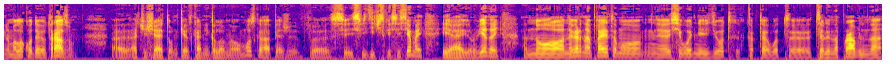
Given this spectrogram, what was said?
молоко дает разум. Э, очищает тонкие ткани головного мозга, опять же, в связи с физической системой и аюрведой. Но, наверное, поэтому э, сегодня идет как-то вот э, целенаправленно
